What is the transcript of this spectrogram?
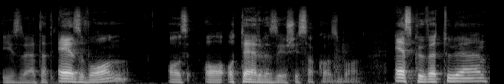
Izrael. Tehát ez van az, a, a tervezési szakaszban. Ezt követően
